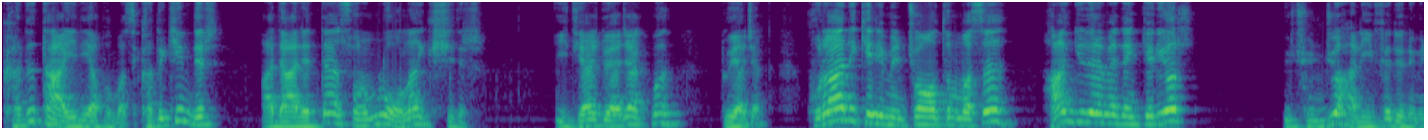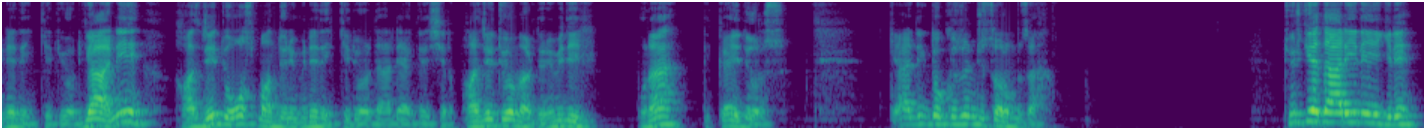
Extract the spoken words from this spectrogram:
kadı tayini yapılması. Kadı kimdir? Adaletten sorumlu olan kişidir. İhtiyaç duyacak mı? Duyacak. Kur'an-ı Kerim'in çoğaltılması hangi döneme denk geliyor? 3. halife dönemine denk geliyor. Yani Hazreti Osman dönemine denk geliyor değerli arkadaşlarım. Hazreti Ömer dönemi değil. Buna dikkat ediyoruz. Geldik 9. sorumuza. Türkiye tarihi ile ilgili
